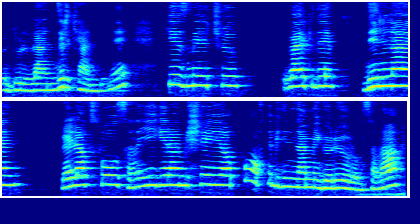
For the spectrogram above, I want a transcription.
ödüllendir kendini. Gezmeye çık, belki de dinlen, relax ol, sana iyi gelen bir şey yap. Bu hafta bir dinlenme görüyorum sana.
